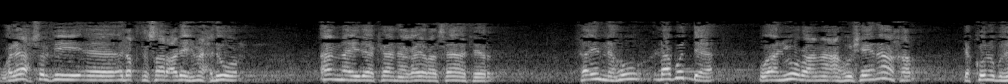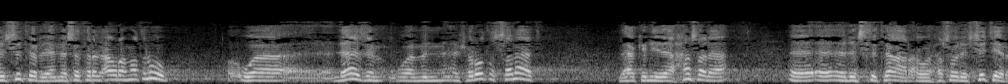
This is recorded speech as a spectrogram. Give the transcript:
ولا يحصل فيه آه، الاقتصار عليه محذور. أما إذا كان غير ساتر فإنه لا بد وأن يوضع معه شيء آخر يكون به الستر لأن ستر العورة مطلوب ولازم ومن شروط الصلاة. لكن إذا حصل آه، آه، الاستتار أو حصول الستر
